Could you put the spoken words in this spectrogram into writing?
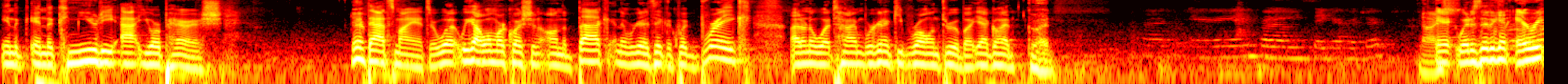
in the in the community at your parish Yeah. that's my answer. What, we got one more question on the back, and then we're going to take a quick break. I don't know what time. We're going to keep rolling through, but yeah, go ahead. Go ahead. Arian from Sacred Heart Church. Nice. A- what is it again? Ari.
